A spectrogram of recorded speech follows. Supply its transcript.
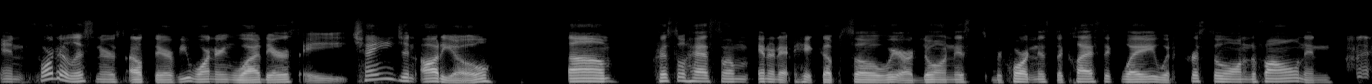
And for the listeners out there, if you're wondering why there's a change in audio, um, Crystal has some internet hiccups, so we are doing this, recording this the classic way with Crystal on the phone and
